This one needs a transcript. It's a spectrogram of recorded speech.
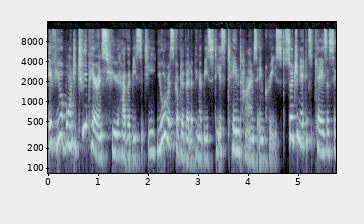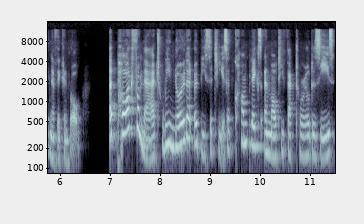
If you're born to two parents who have obesity, your risk of developing obesity is 10 times increased. So, genetics plays a significant role. Apart from that, we know that obesity is a complex and multifactorial disease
